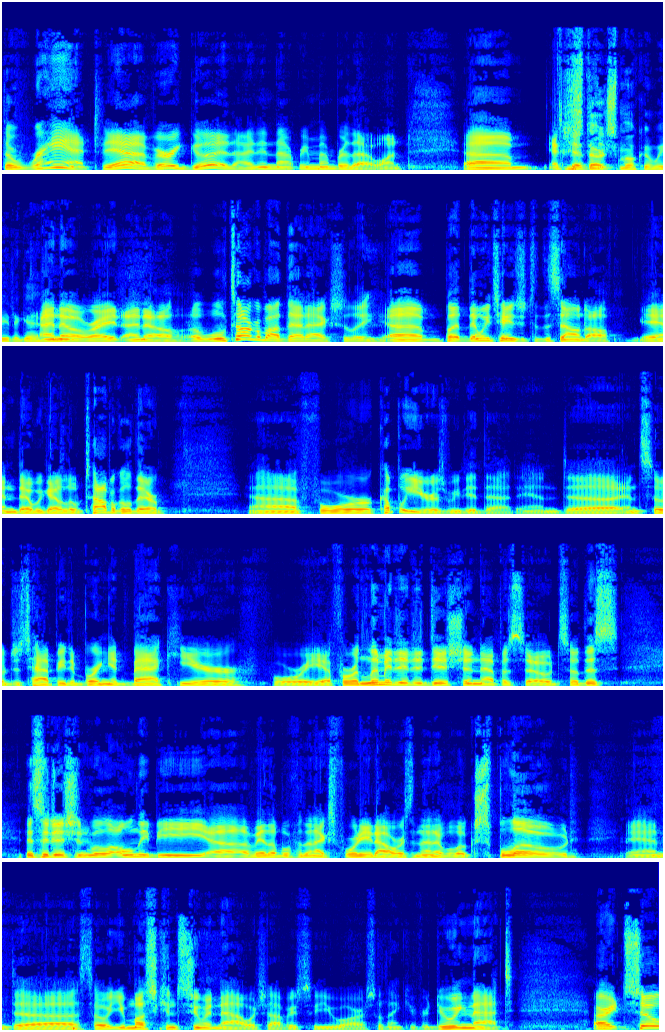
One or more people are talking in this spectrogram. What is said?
The rant. Yeah, very good. I did not remember that one. Um, Did actually, you start smoking weed again? I know, right? I know. Uh, We'll talk about that actually. Uh, but then we changed it to the sound off, and uh, we got a little topical there. Uh, for a couple years, we did that, and uh, and so just happy to bring it back here for a for a limited edition episode. So this this edition will only be uh, available for the next forty eight hours, and then it will explode. And uh, so you must consume it now, which obviously you are. So thank you for doing that. All right, so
